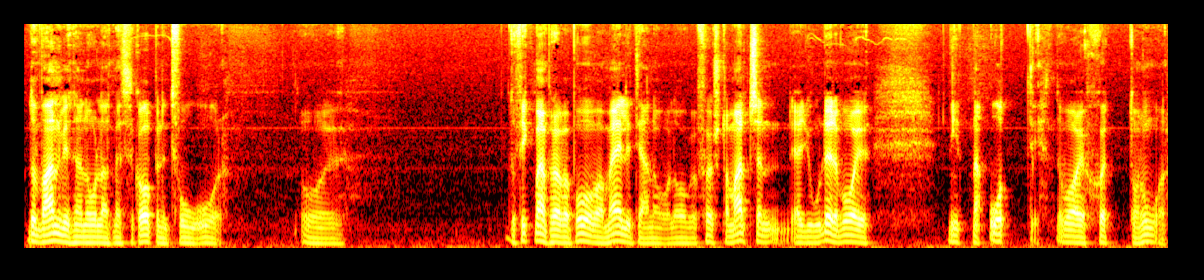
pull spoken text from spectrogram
Då vann vi den här Norrlandsmästerskapen i två år. Och då fick man pröva på att vara med lite grann i A-lag. Och första matchen jag gjorde det var ju 1980. Då var jag 17 år.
